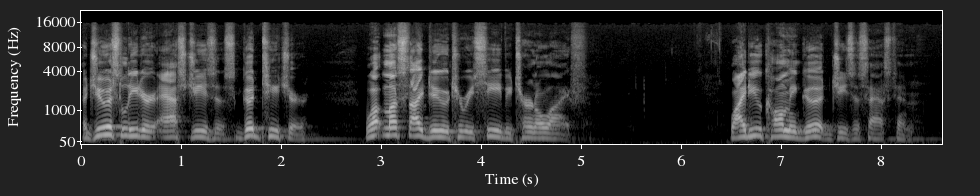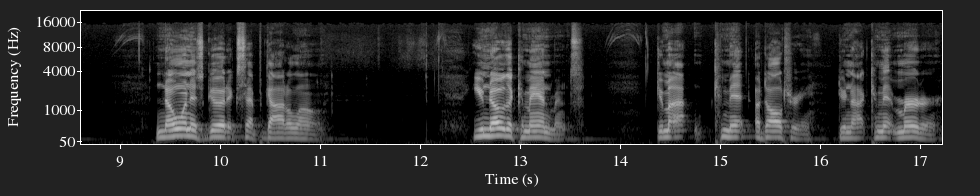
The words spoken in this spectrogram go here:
A Jewish leader asked Jesus, Good teacher, What must I do to receive eternal life? Why do you call me good? Jesus asked him. No one is good except God alone. You know the commandments do not commit adultery, do not commit murder,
